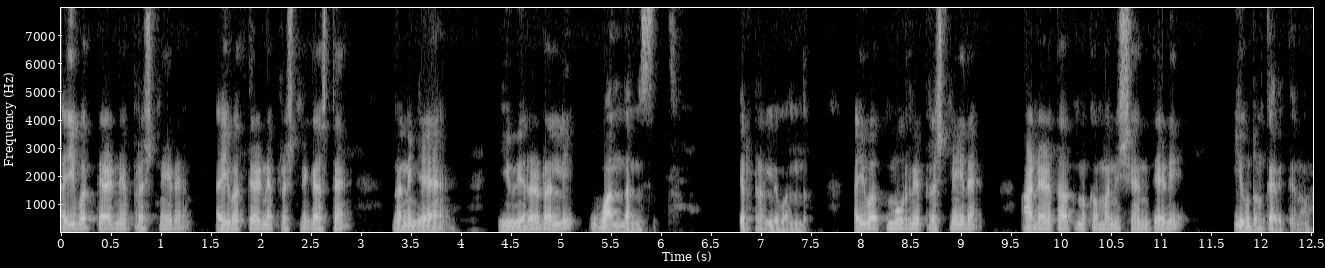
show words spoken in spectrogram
ಐವತ್ತೆರಡನೇ ಪ್ರಶ್ನೆ ಇದೆ. ಐವತ್ತೆರಡನೇ ಪ್ರಶ್ನೆಗೆ ಅಷ್ಟೇ ನನಗೆ ಇವೆರಡರಲ್ಲಿ ಒಂದು ಅನಿಸುತ್ತೆ. ಎರಡರಲ್ಲಿ ಒಂದು. ಐವತ್ತ್ಮೂರನೇ ಪ್ರಶ್ನೆ ಇದೆ. ಆಡಳಿತಾತ್ಮಕ ಮನುಷ್ಯ ಅಂತೇಳಿ ಇವ್ರನ್ನ ಕರಿತೀವಿ ನಾವು,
